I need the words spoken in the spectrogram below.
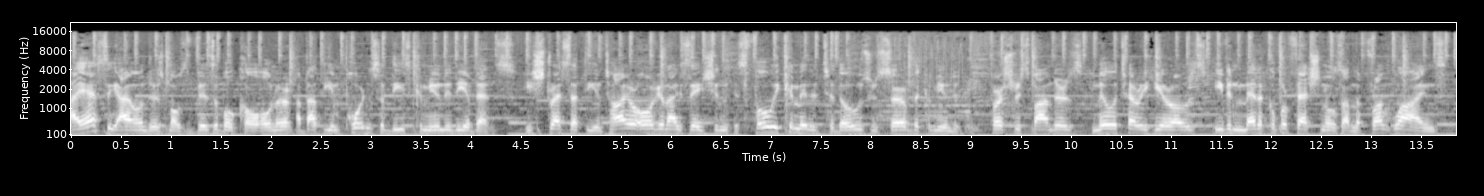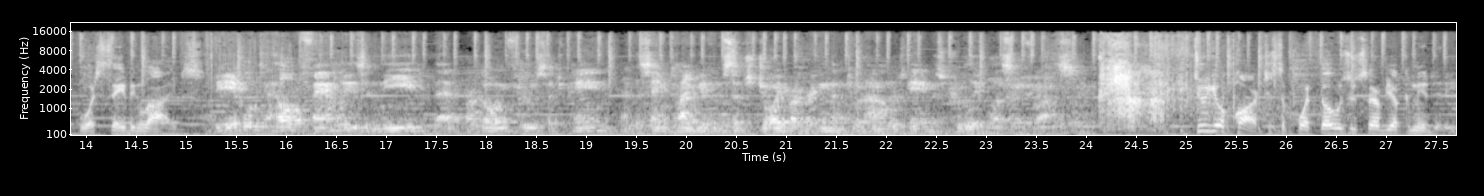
I asked the Islanders' most visible co owner about the importance of these community events. He stressed that the entire organization is fully committed to those who serve the community first responders, military heroes, even medical professionals on the front lines who are saving lives. Be able to help families in need that are going through such pain and at the same time give them such joy by bringing them to an Islanders game is truly a blessing for us. Do your part to support those who serve your community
